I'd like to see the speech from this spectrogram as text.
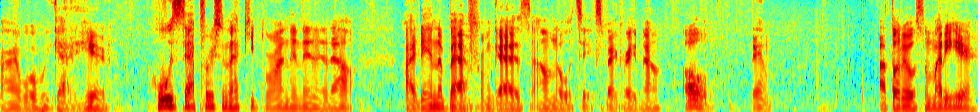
All right, what we got here? Who is that person that keep running in and out? All right, they're in the bathroom, guys. I don't know what to expect right now. Oh, damn. I thought there was somebody here.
